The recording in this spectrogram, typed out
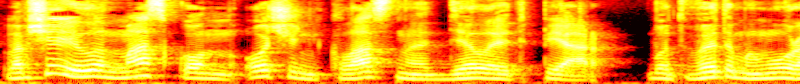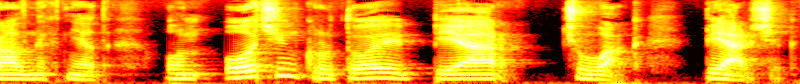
Вообще Илон Маск, он очень классно делает пиар. Вот в этом ему равных нет. Он очень крутой пиар-чувак, пиарщик.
